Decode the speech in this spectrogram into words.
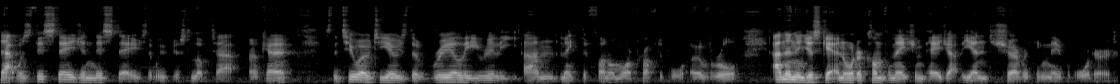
that was this stage and this stage that we've just looked at, okay? So the two OTOs that really, really um, make the funnel more profitable overall. And then they just get an order confirmation page at the end to show everything they've ordered.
